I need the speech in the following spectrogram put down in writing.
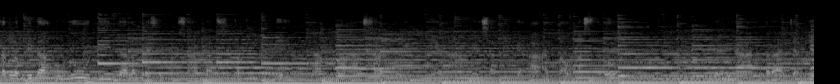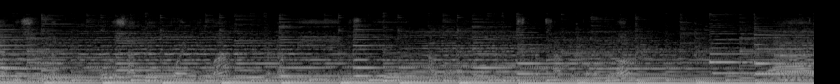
terlebih dahulu di dalam receiver sahabat seperti ini nama satelitnya Mesa 3A atau Astro dengan derajatnya di 91.5 tetapi di sini Almera dan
